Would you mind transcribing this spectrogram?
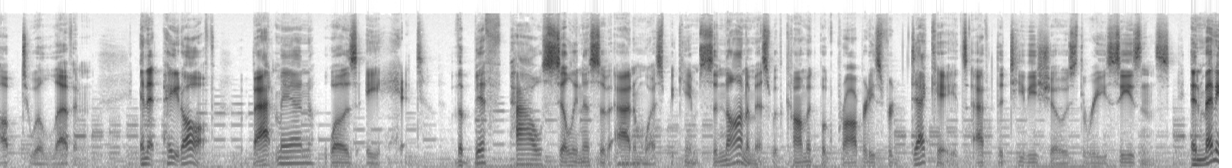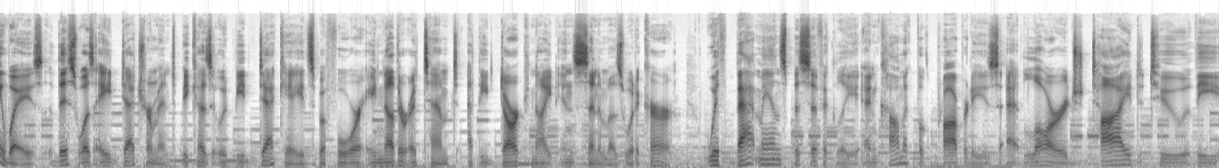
up to 11. And it paid off. Batman was a hit. The biff pow silliness of Adam West became synonymous with comic book properties for decades after the TV show's three seasons. In many ways, this was a detriment because it would be decades before another attempt at the Dark Knight in cinemas would occur with Batman specifically and comic book properties at large tied to the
